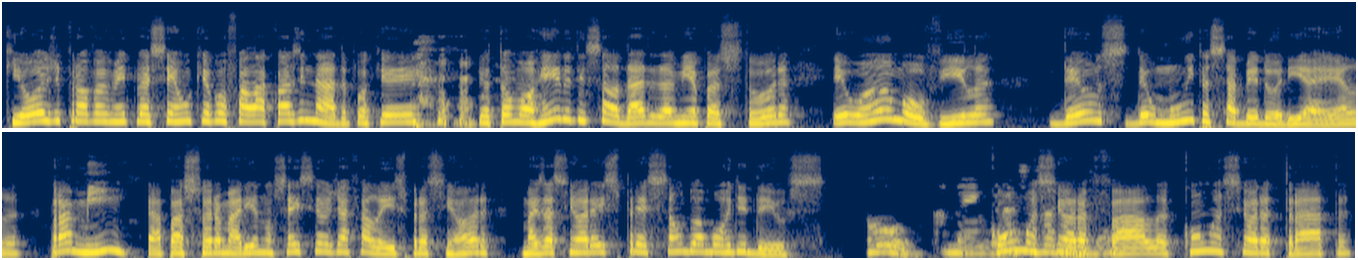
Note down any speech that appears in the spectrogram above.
que hoje provavelmente vai ser um que eu vou falar quase nada, porque eu estou morrendo de saudade da minha pastora, eu amo ouvi-la, Deus deu muita sabedoria a ela. Para mim, a pastora Maria, não sei se eu já falei isso para a senhora, mas a senhora é a expressão do amor de Deus. Oh, amém. Como a senhora a Deus, né? fala, como a senhora trata,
